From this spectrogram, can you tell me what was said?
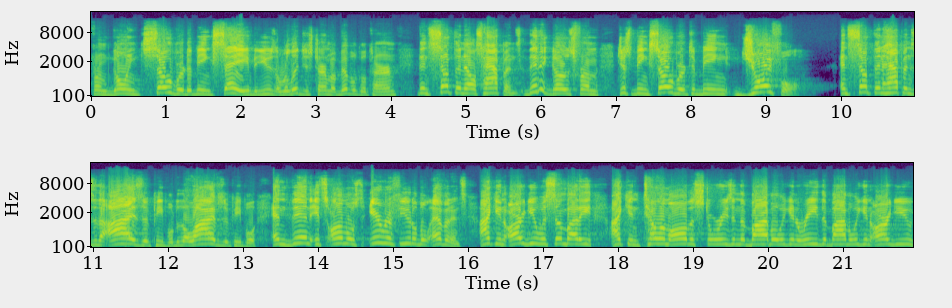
from going sober to being saved, to use a religious term, a biblical term, then something else happens. Then it goes from just being sober to being joyful. And something happens to the eyes of people, to the lives of people. And then it's almost irrefutable evidence. I can argue with somebody. I can tell them all the stories in the Bible. We can read the Bible. We can argue,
